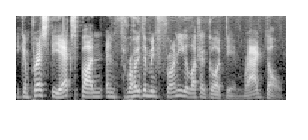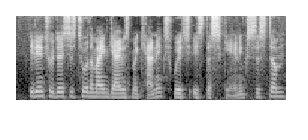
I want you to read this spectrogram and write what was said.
you can press the X button and throw them in front of you like a goddamn ragdoll. It introduces two of the main game's mechanics, which is the scanning system,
